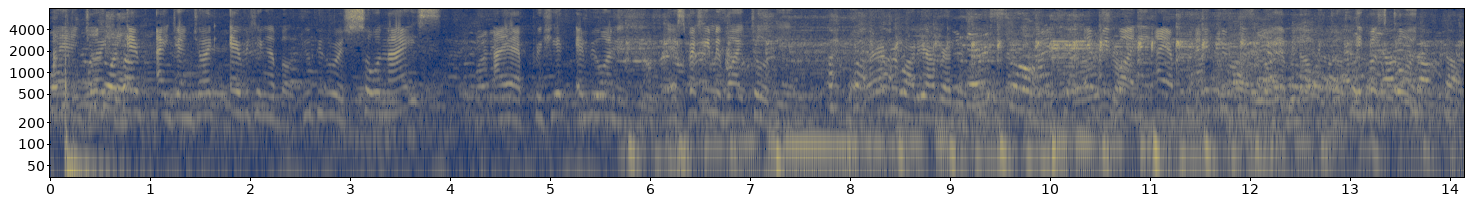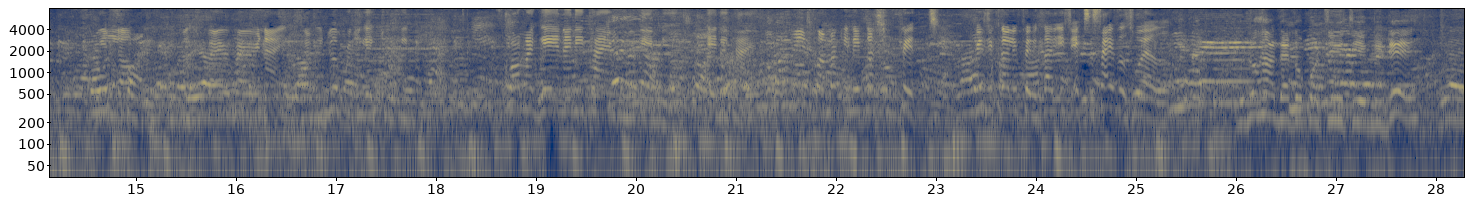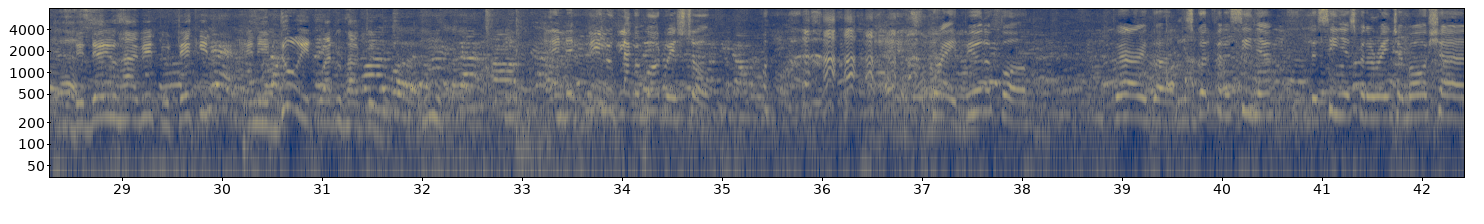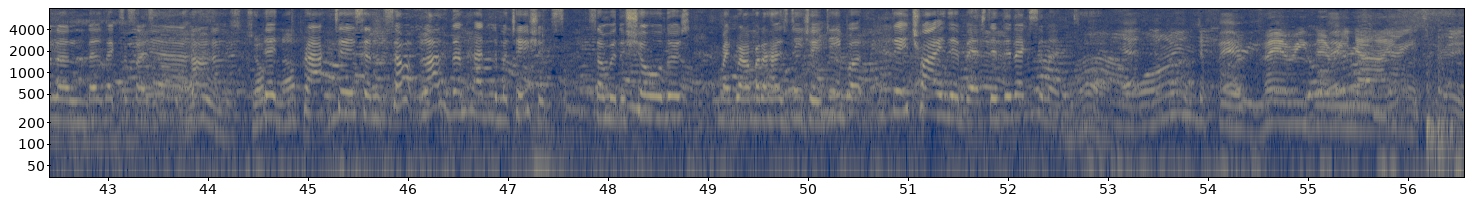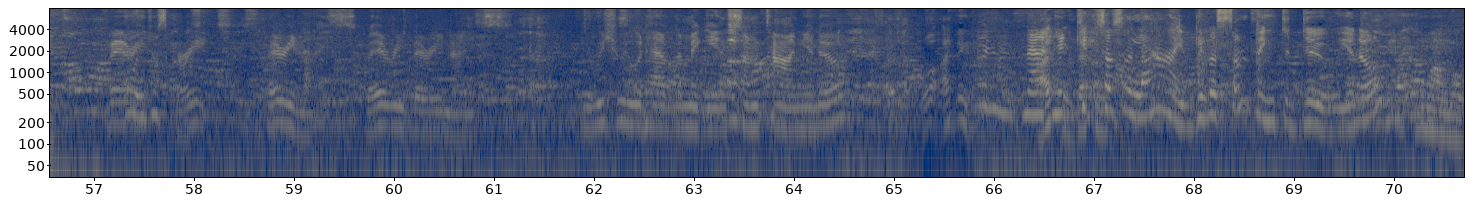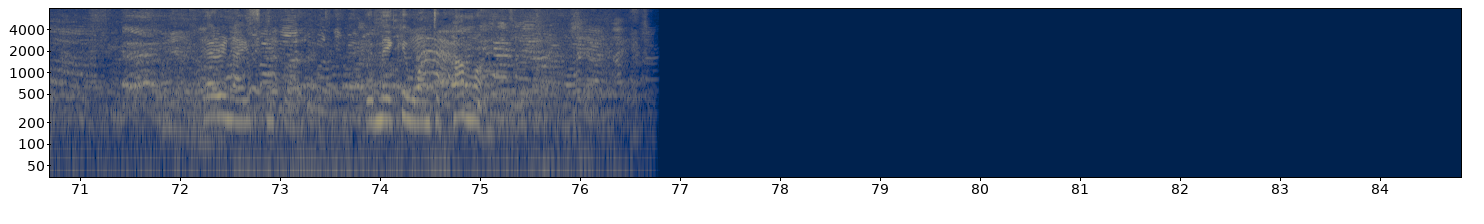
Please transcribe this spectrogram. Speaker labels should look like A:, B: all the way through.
A: I enjoyed, ev- I enjoyed everything about you. People were so nice. I appreciate everyone is here, especially my boy Toby.
B: Everybody I read this.
A: Everybody, I appreciate you people. I love it. It was good.
B: That
A: We
B: was fun.
A: it. It was very, very nice. And we do appreciate you people. Come again anytime you need me. Anytime. Come back and make us fit. Physically fit. Because it's exercise as well.
C: You don't have that opportunity every day. The day you have it, you take it and you do it what you have to do. Mm.
D: And they, they look like a Broadway show. Great, beautiful. Very good. It's good for the senior, the seniors for the range of motion and the exercise. Uh-huh. They practice, and some a lot of them had limitations. Some with the shoulders. My grandmother has DJD, but they tried their best. They did excellent.
E: Wonderful, very, very nice. Very, it was great. Very nice. Very, very nice. We wish we would have them again sometime, you know?
F: Well, I think
E: Now,
F: I
E: it keeps us alive, give us something to do, you know? Hmm.
B: Very nice people. They make you want to come on.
